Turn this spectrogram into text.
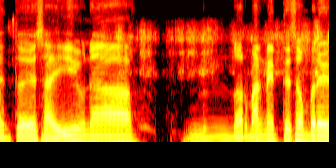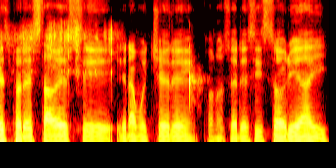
entonces ahí una, normalmente son breves, pero esta vez era muy chévere conocer esa historia y,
